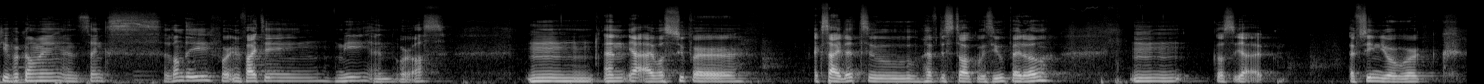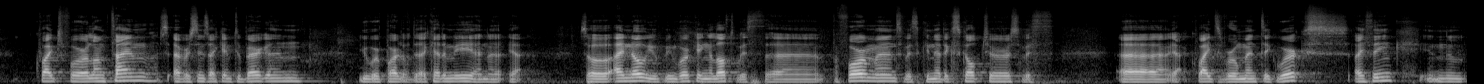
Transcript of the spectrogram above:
Thank you for coming, and thanks, Randy, for inviting me and or us. Mm, and yeah, I was super excited to have this talk with you, Pedro, because mm, yeah, I've seen your work quite for a long time. Ever since I came to Bergen, you were part of the academy, and uh, yeah, so I know you've been working a lot with uh, performance, with kinetic sculptures, with uh, yeah, quite romantic works, I think, in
